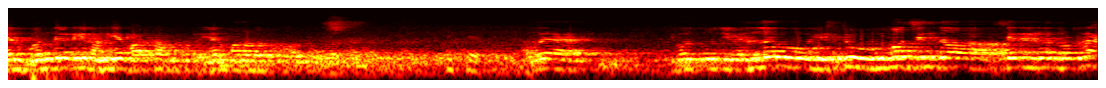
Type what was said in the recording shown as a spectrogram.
ಏನು ಅಡಿಗೆ ನನಗೆ ಭಾಷಣ ಮಾಡ್ತಾರೆ ಏನು ಮಾತಾಡಬೇಕು ಅಂದ್ರೆ ಇವತ್ತು ನೀವೆಲ್ಲರೂ ಇಷ್ಟು ಹುಮ್ಮಸ್ಸಿಂದ ಸೇರಿರೋದು ನೋಡಿದ್ರೆ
